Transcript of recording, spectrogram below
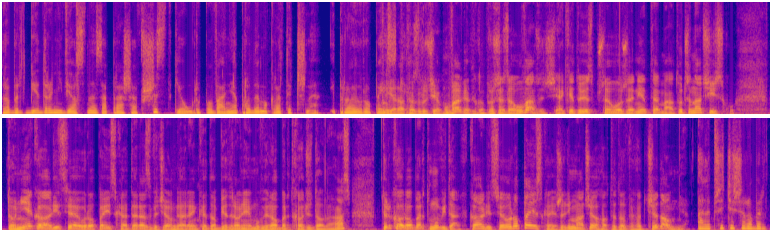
Robert Biedroń i Wiosna zaprasza wszystkie ugrupowania prodemokratyczne i proeuropejskie. Ja na to zwróciłem uwagę, tylko proszę zauważyć, jakie tu jest przełożenie tematu czy nacisku. To nie koalicja europejska teraz wyciąga rękę do Biedronia i mówi Robert, chodź do nas, tylko Robert mówi tak, koalicja europejska, jeżeli macie ochotę, to wychodźcie do mnie. Ale przecież Robert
